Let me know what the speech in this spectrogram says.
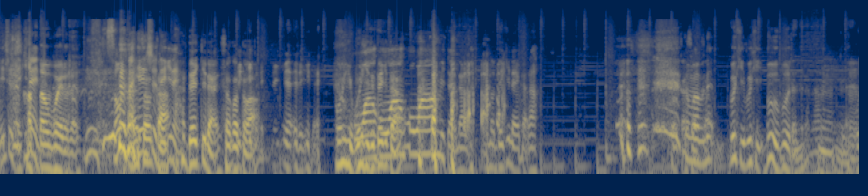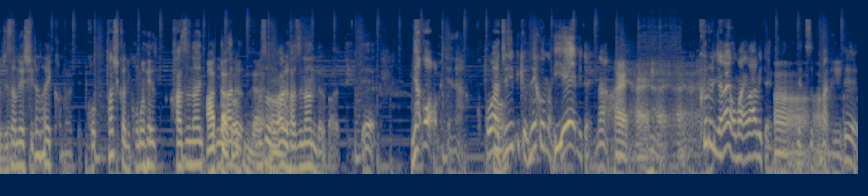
編集できな貼ったいんだよ覚えるね。そんな編集できない。できない、そことは。できない、できない。ブイほわんブイ出てきた。ほわんほわんみたいなのできないから。まあね、ブヒブヒ、ブーブーだったかな。うんうんおじさんね、知らないかなって。こ確かにこのへはずなあったぞるみたいなそううんあるはずなんだがって言って、にゃこみたいな。ここは JP の猫の家みたいな。はいはいはいはい。来るんじゃないお前はみたいな。で突っぱねて、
